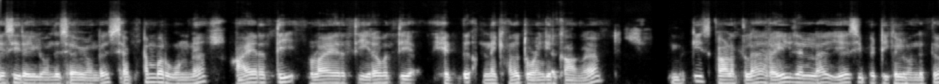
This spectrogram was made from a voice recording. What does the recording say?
ஏசி ரயில் வந்து சேவை வந்து செப்டம்பர் ஒன்று ஆயிரத்தி தொள்ளாயிரத்தி இருபத்தி எட்டு அன்னைக்கு வந்து தொடங்கியிருக்காங்க. பிரிட்டிஷ் காலத்தில் ரயில்களில் ஏசி பெட்டிகள் வந்துட்டு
